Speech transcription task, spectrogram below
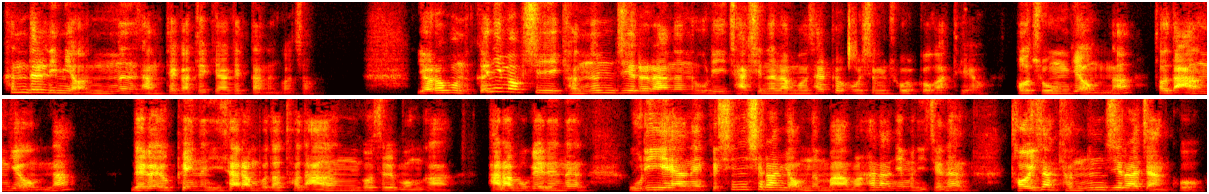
흔들림이 없는 상태가 되게 하겠다는 거죠. 여러분 끊임없이 곁눈질을 하는 우리 자신을 한번 살펴보시면 좋을 것 같아요. 더 좋은 게 없나? 더 나은 게 없나? 내가 옆에 있는 이 사람보다 더 나은 것을 뭔가 바라보게 되는 우리 안에 그 신실함이 없는 마음을 하나님은 이제는 더 이상 곁눈질하지 않고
